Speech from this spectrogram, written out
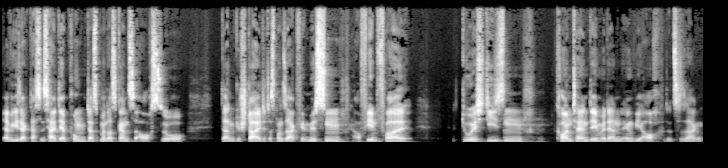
ja, wie gesagt, das ist halt der Punkt, dass man das Ganze auch so dann gestaltet, dass man sagt, wir müssen auf jeden Fall durch diesen Content, den wir dann irgendwie auch sozusagen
